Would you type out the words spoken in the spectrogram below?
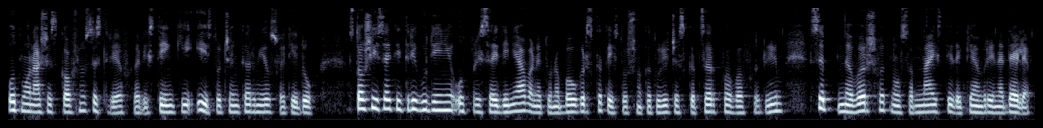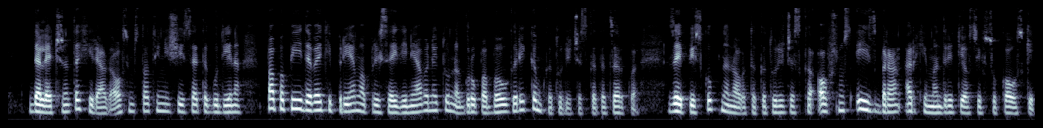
от монашеска общност Сестрия в Харистинки и източен Кармил Свети Дух. 163 години от присъединяването на Българската източно-католическа църква в Рим се навършват на 18 декември неделя – далечната 1860 година Папа Пий IX приема присъединяването на група българи към католическата църква. За епископ на новата католическа общност е избран архимандрит Йосиф Соколски.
